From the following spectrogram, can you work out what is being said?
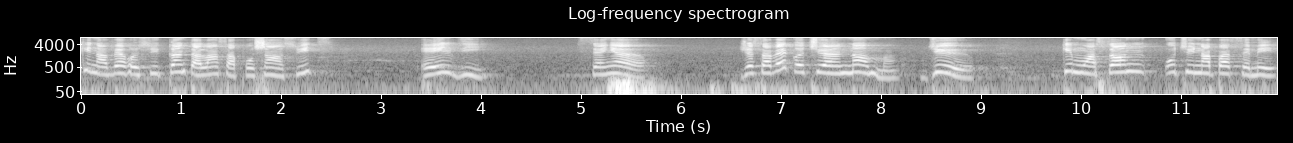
qui n'avait reçu qu'un talent s'approcha ensuite et il dit, Seigneur, je savais que tu es un homme dur, qui moissonne où tu n'as pas semé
